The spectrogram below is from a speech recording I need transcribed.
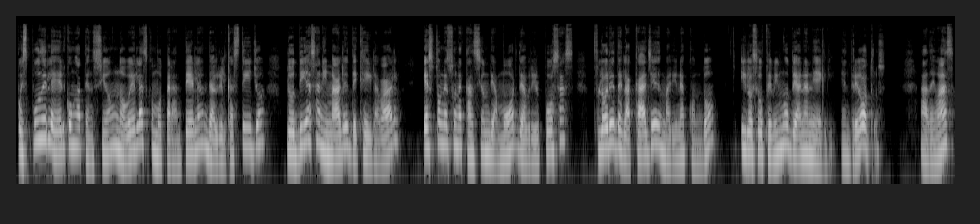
pues pude leer con atención novelas como Tarantela de Abril Castillo, Los días animales de Kay Laval, Esto no es una canción de amor de Abril Posas, Flores de la calle de Marina Condó y Los eufemismos de Ana Negri, entre otros. Además,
